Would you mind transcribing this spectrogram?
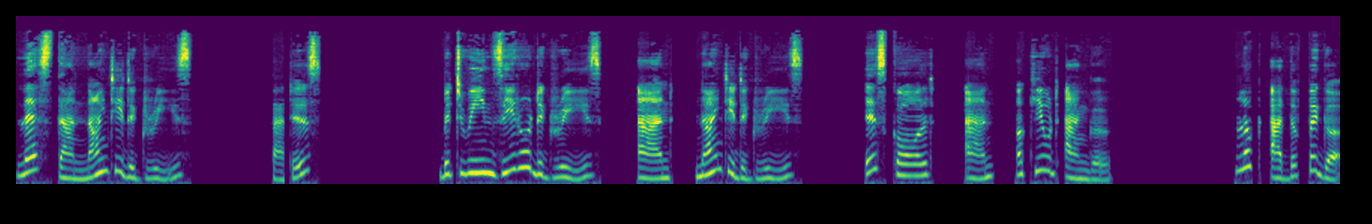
less than 90 degrees, that is, between 0 degrees and 90 degrees, is called an acute angle. Look at the figure.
